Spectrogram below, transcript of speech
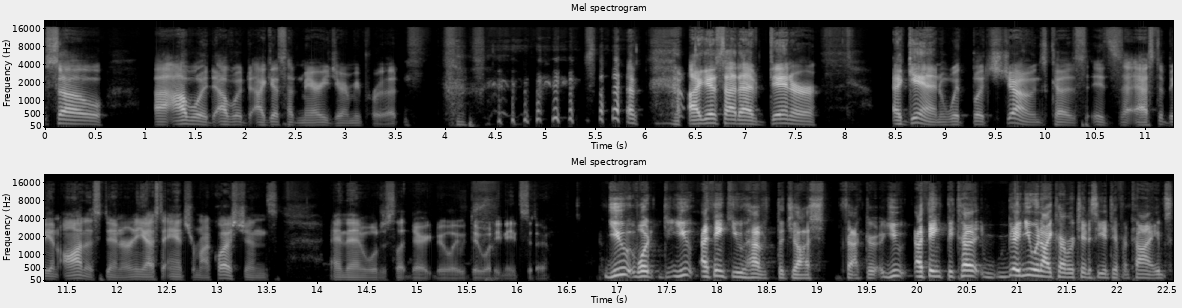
so uh, I would, I would, I guess I'd marry Jeremy Pruitt. I guess I'd have dinner again with Butch Jones because it's it has to be an honest dinner and he has to answer my questions, and then we'll just let Derek Dooley do what he needs to do. You what you I think you have the Josh factor. You I think because and you and I cover Tennessee at different times.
